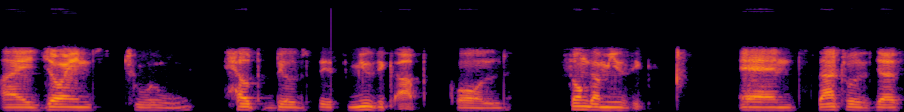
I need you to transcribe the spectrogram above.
I joined to help build this music app called Songa Music. And that was just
